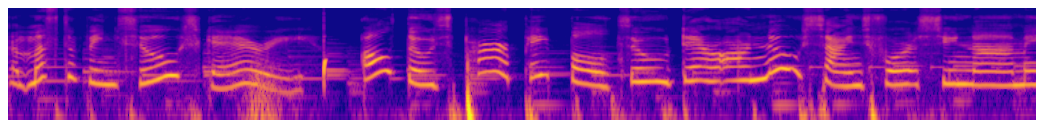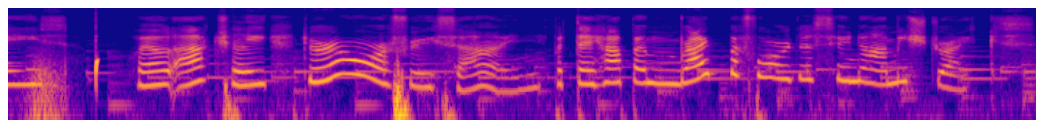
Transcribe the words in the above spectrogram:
It must have been so scary all those poor people, so there are no signs for tsunamis. Well, actually, there are a few signs, but they happen right before the tsunami strikes.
